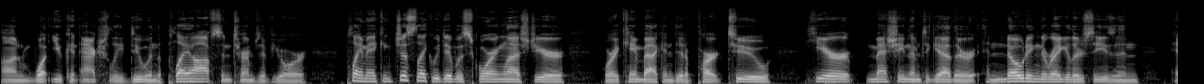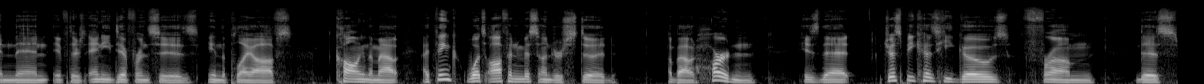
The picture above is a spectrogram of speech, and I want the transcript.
on what you can actually do in the playoffs in terms of your playmaking, just like we did with scoring last year, where I came back and did a part two. Here, meshing them together and noting the regular season, and then if there's any differences in the playoffs, calling them out. I think what's often misunderstood about Harden is that just because he goes from this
